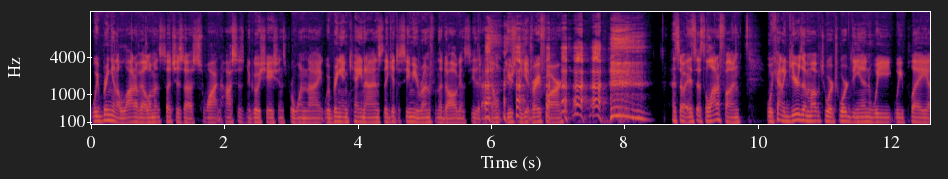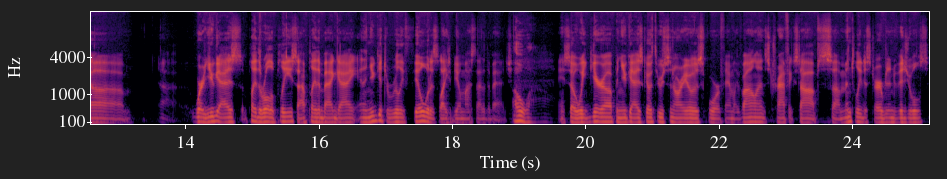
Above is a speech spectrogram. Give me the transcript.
we bring in a lot of elements such as uh, SWAT and hostage negotiations for one night. We bring in canines. They get to see me run from the dog and see that I don't usually get very far. And so it's, it's a lot of fun. We kind of gear them up to where toward the end we we play um uh, where you guys play the role of police, I play the bad guy, and then you get to really feel what it's like to be on my side of the badge. Oh, wow. And so we gear up, and you guys go through scenarios for family violence, traffic stops, uh, mentally disturbed individuals,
